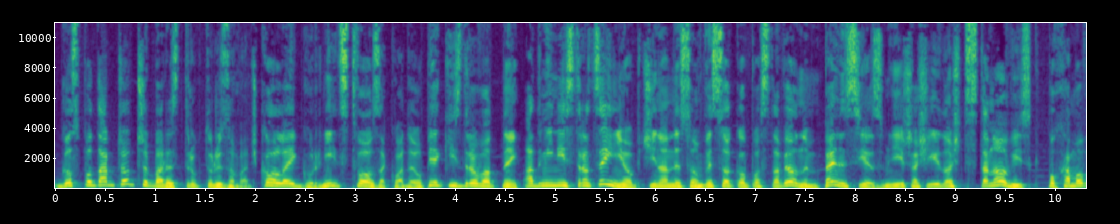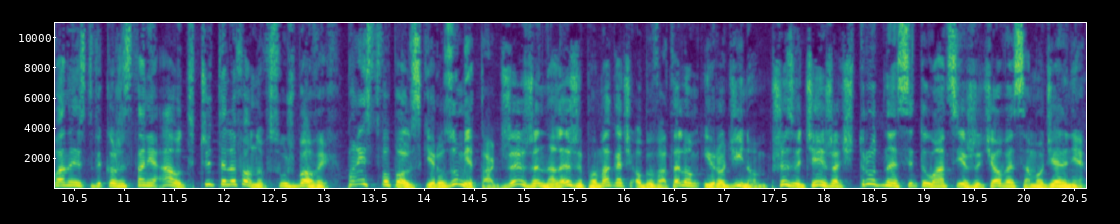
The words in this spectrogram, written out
Gospodarczo trzeba restrukturyzować kolej, górnictwo, zakłady opieki zdrowotnej. Administracyjnie obcinane są wysoko postawionym pensje, zmniejsza się ilość stanowisk. Pohamowane jest wykorzystanie aut czy telefonów służbowych. Państwo polskie rozumie także, że należy pomagać obywatelom i rodzinom przezwyciężać trudne sytuacje życiowe samodzielnie.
